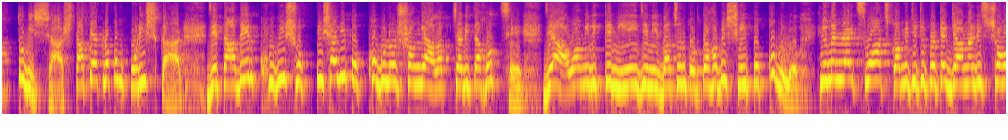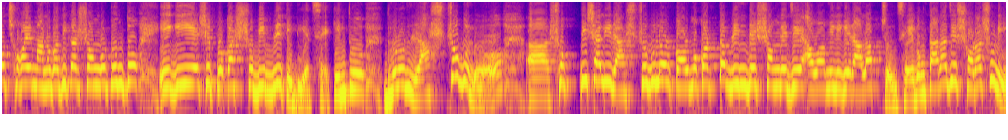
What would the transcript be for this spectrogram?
আত্মবিশ্বাস, তাতে একরকম পরিষ্কার যে তাদের খুবই শক্তিশালী পক্ষগুলোর সঙ্গে আলাপচারিতা হচ্ছে, যে আওয়ামী লীগকে নিয়েই যে নির্বাচন করতে হবে সেই পক্ষগুলো। Human Rights Watch Committee to Protect Journalist সহ ছয় মানবাধিকার সংগঠন তো এগিয়ে এসে প্রকাশ্য বিবৃতি দিয়েছে। কিন্তু ধরুন রাষ্ট্রগুলো শক্তিশালী রাষ্ট্রগুলোর কর্মকর্তা বৃন্দের সঙ্গে যে আওয়ামী লীগের আলাপ চলছে এবং তারা যে সরাসরি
